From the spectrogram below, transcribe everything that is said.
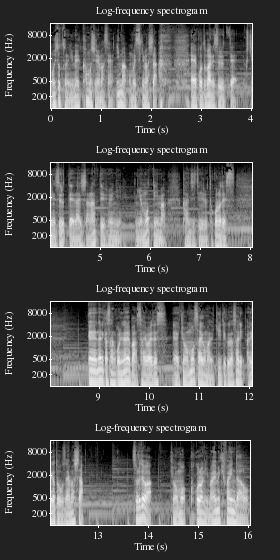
もう一つの夢かもしれません。今思いつきました、えー、言葉にするって口にするって大事だなっていうふうに身をもって今感じているところです、えー、何か参考になれば幸いです、えー、今日も最後まで聞いてくださりありがとうございました。それでは今日も心に前向きファインダーを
